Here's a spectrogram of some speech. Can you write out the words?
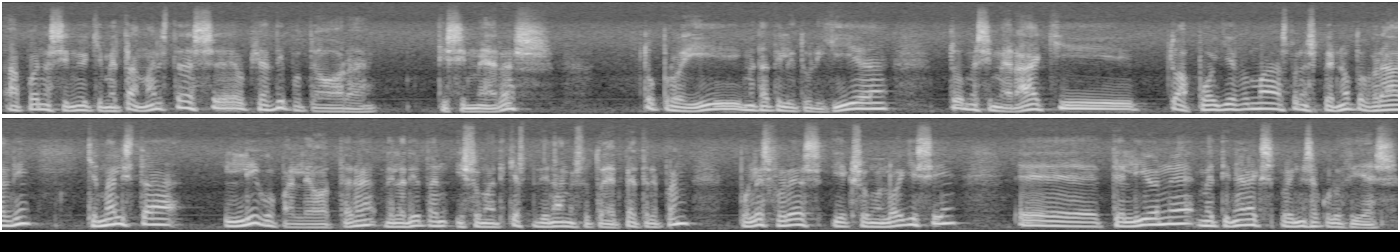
από ένα σημείο και μετά μάλιστα σε οποιαδήποτε ώρα της ημέρας, το πρωί, μετά τη λειτουργία, το μεσημεράκι, το απόγευμα, στον εσπερινό το βράδυ και μάλιστα λίγο παλαιότερα, δηλαδή όταν οι σωματικές του δυνάμεις του το επέτρεπαν, πολλές φορές η εξομολόγηση ε, τελείωνε με την έναξη πρωινής ακολουθίας.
